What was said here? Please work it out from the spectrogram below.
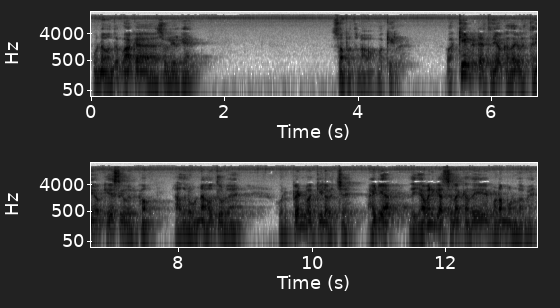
உன்னை வந்து பார்க்க சொல்லியிருக்கேன். சம்பத் நான் வக்கீல். வக்கீல்கிட்ட எத்தனையோ கதைகள் எத்தனையோ கேஸுகள் இருக்கும். அதில் ஒன்று அவுத்து விடுவேன். ஒரு பெண் வக்கீலை வச்சு ஐடியா இந்த யவனிக்கா சில கதையே படம் போடலாமே.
